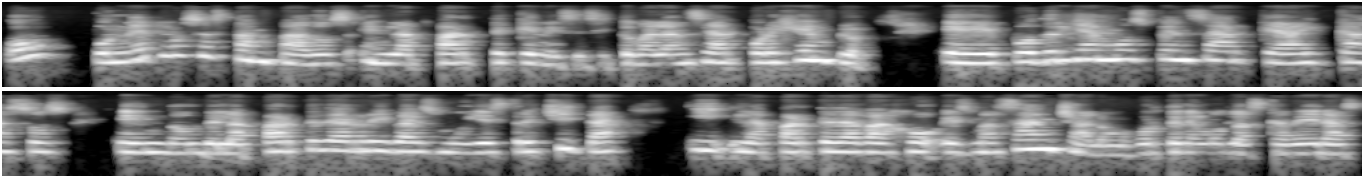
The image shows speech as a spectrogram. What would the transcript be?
o poner los estampados en la parte que necesito balancear. Por ejemplo, eh, podríamos pensar que hay casos en donde la parte de arriba es muy estrechita y la parte de abajo es más ancha, a lo mejor tenemos las caderas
